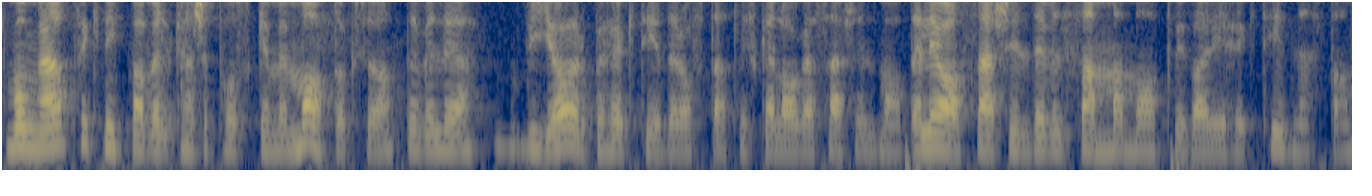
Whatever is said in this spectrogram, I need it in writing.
Många förknippar väl kanske påsken med mat också. Det är väl det vi gör på högtider ofta, att vi ska laga särskild mat. Eller ja, särskild, det är väl samma mat vid varje högtid nästan.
